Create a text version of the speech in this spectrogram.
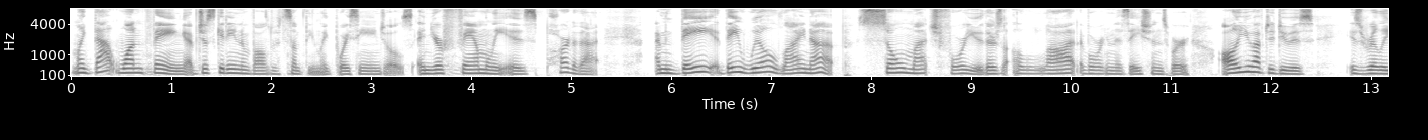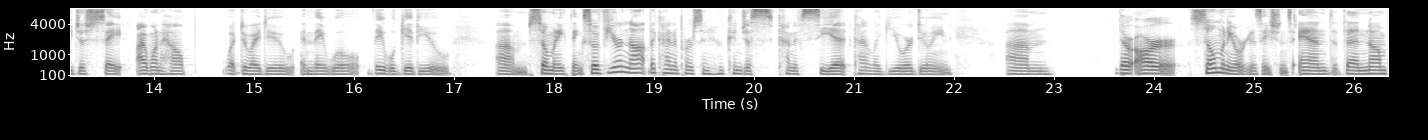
I'm like that one thing of just getting involved with something like Boise Angels and your family is part of that. I mean, they they will line up so much for you. There's a lot of organizations where all you have to do is is really just say, "I want to help. What do I do?" And they will they will give you um, so many things. So if you're not the kind of person who can just kind of see it, kind of like you are doing, um, there are so many organizations, and the non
